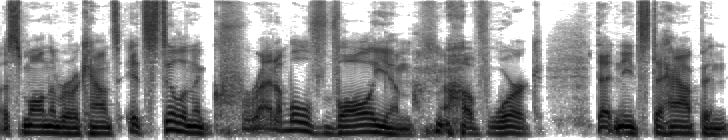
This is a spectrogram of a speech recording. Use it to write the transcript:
a small number of accounts, it's still an incredible volume of work that needs to happen.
